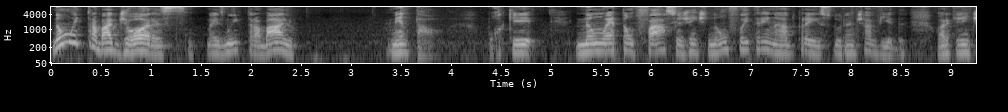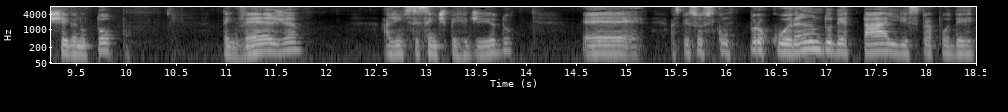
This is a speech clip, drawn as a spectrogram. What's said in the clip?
Não muito trabalho de horas, mas muito trabalho mental. Porque não é tão fácil, a gente não foi treinado para isso durante a vida. A hora que a gente chega no topo, tem inveja, a gente se sente perdido, é, as pessoas ficam procurando detalhes para poder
